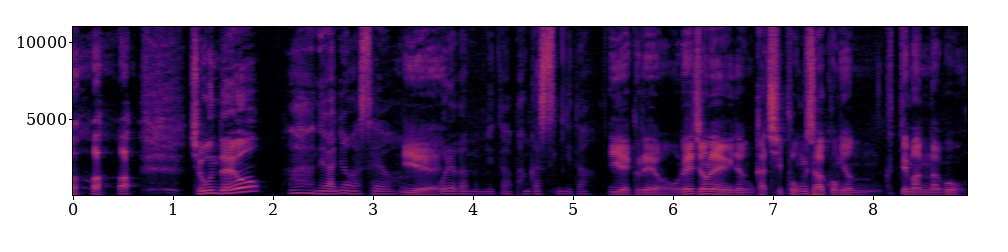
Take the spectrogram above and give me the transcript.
좋은데요? 아, 네, 안녕하세요. 예. 오래간만입니다. 반갑습니다. 예 그래요 오래전에 그냥 같이 봉사 공연 그때 만나고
